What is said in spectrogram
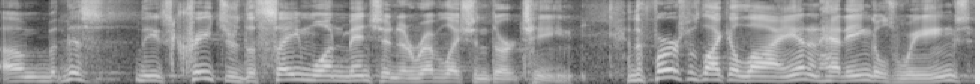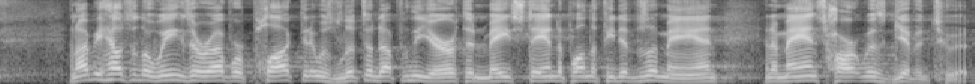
Um, but this, these creatures, the same one mentioned in Revelation 13. And the first was like a lion and had eagle's wings. And I beheld till the wings thereof were plucked, and it was lifted up from the earth and made stand upon the feet of a man, and a man's heart was given to it.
